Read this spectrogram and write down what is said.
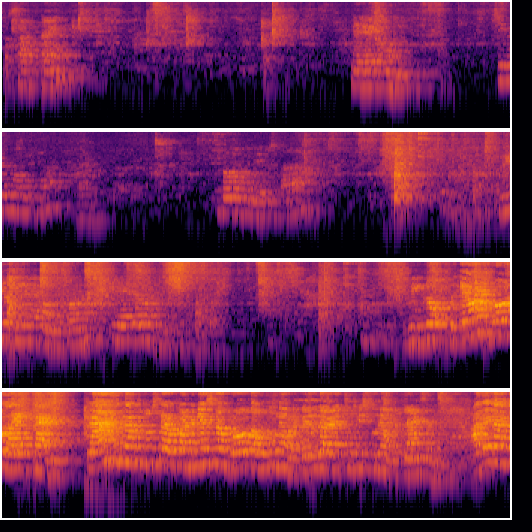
For certain period only. Period only ना? दो लोग ये उसका వీడియో క్లియర్గా ఉంది. చూడండి క్లియర్గా ఉంది. We grow we cannot grow like plants plants కనుక చూస్తే అవి కంటిన్యూస్గా గ్రోత్ అవుతూనే ఉంటాయి. పెరుగుదల అనేది చూపిస్తూనే ఉంటాయి ప్లాంట్స్ అనేది అదే కనుక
